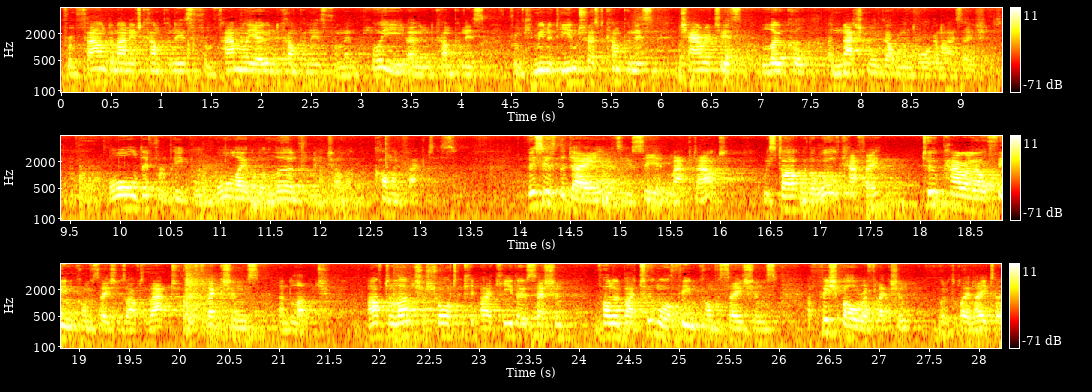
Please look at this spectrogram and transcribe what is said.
from founder-managed companies, from family-owned companies, from employee-owned companies, from community interest companies, charities, local and national government organisations. All different people, all able to learn from each other, common factors. This is the day, as you see it mapped out. We start with a World Cafe, two parallel theme conversations after that, reflections and lunch. After lunch, a short Aikido session, followed by two more theme conversations, a fishbowl reflection, we'll explain later,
